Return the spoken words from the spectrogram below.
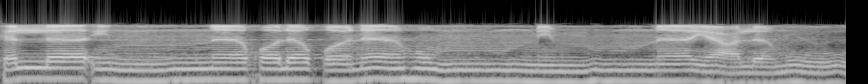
كلا إنا خلقناهم مما يعلمون.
